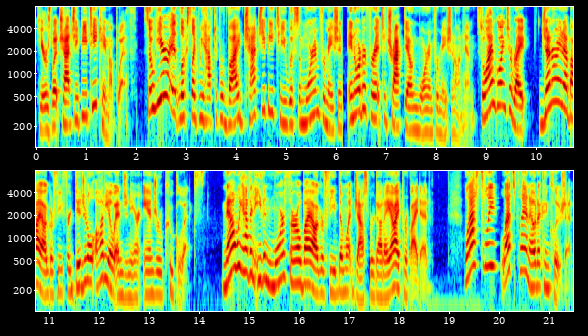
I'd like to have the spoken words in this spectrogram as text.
Here's what ChatGPT came up with. So here it looks like we have to provide ChatGPT with some more information in order for it to track down more information on him. So I'm going to write Generate a biography for digital audio engineer Andrew Kuklewicz. Now we have an even more thorough biography than what Jasper.ai provided. Lastly, let's plan out a conclusion.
